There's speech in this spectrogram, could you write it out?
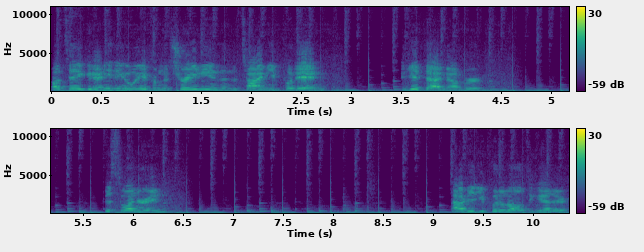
Not taking anything away from the training and the time you put in to get that number. Just wondering, how did you put it all together?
